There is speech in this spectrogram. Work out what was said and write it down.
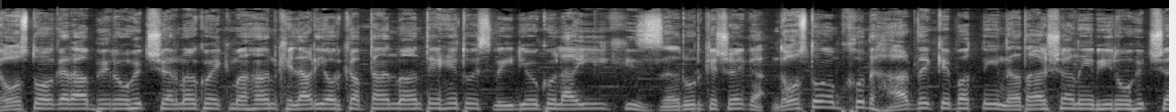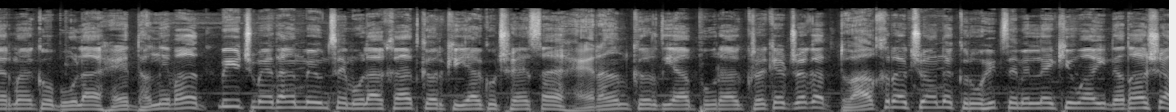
दोस्तों, अगर आप भी रोहित शर्मा को एक महान खिलाड़ी और कप्तान मानते हैं तो इस वीडियो को लाइक ज़रूर कीजिएगा। दोस्तों, अब खुद हार्दिक के पत्नी नताशा ने भी रोहित शर्मा को बोला है धन्यवाद। बीच मैदान में उनसे मुलाकात कर किया कुछ ऐसा हैरान कर दिया पूरा क्रिकेट जगत। तो आखिर अचानक रोहित से मिलने क्यों आई नताशा?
